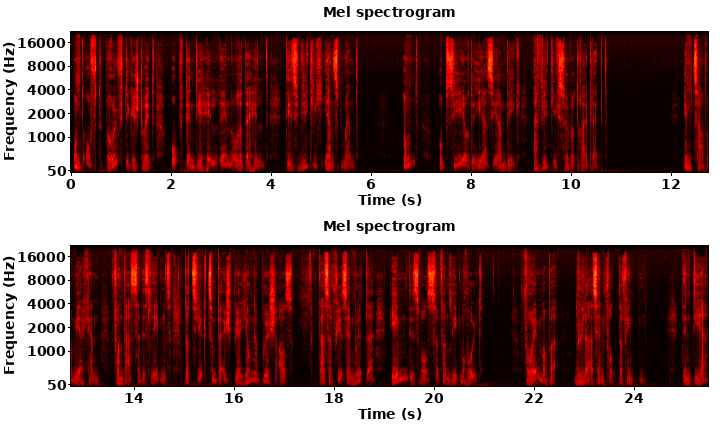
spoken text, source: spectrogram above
Und oft prüft die Gestalt, ob denn die Heldin oder der Held das wirklich ernst meint. Und ob sie oder er sie am Weg auch wirklich selber treu bleibt. Im Zaubermärchen vom Wasser des Lebens, da zieht zum Beispiel ein junger Bursch aus, dass er für seine Mutter eben das Wasser von Leben holt. Vor allem aber will er auch seinen Vater finden. Denn der,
